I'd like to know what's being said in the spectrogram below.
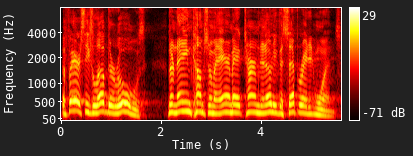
The Pharisees loved their rules. Their name comes from an Aramaic term denoting the separated ones.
